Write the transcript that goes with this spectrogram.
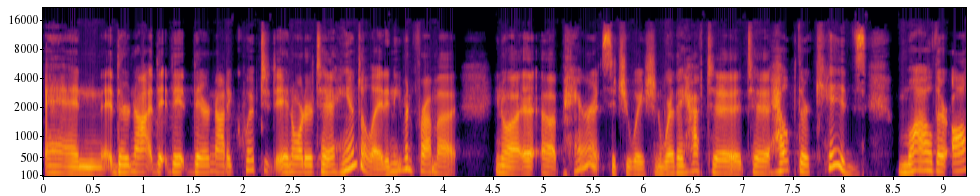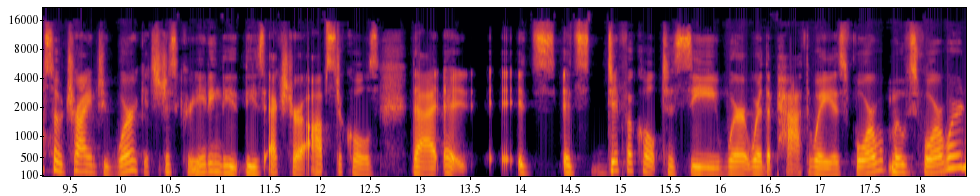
and they're not they, they're not equipped in order to handle it. And even from a you know a, a, parent situation where they have to to help their kids while they're also trying to work it's just creating these, these extra obstacles that uh, it's it's difficult to see where where the pathway is for moves forward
